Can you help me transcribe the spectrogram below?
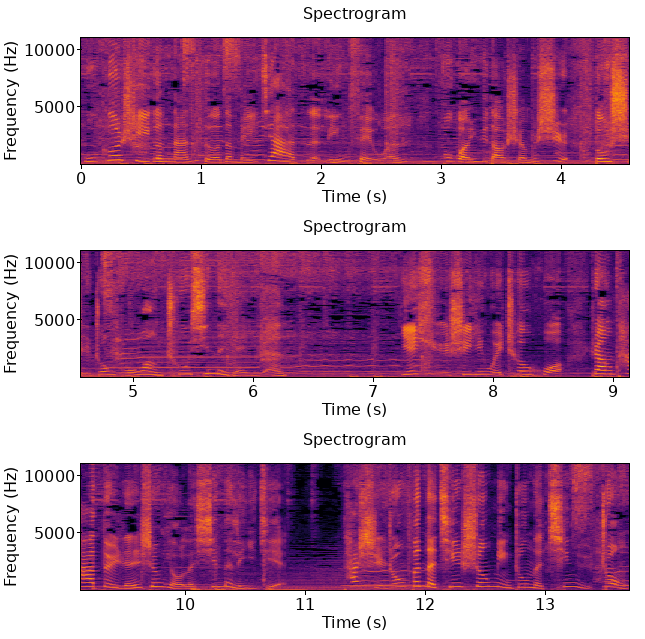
胡歌是一个难得的没架子、零绯闻，不管遇到什么事都始终不忘初心的演员。也许是因为车祸，让他对人生有了新的理解。他始终分得清生命中的轻与重，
